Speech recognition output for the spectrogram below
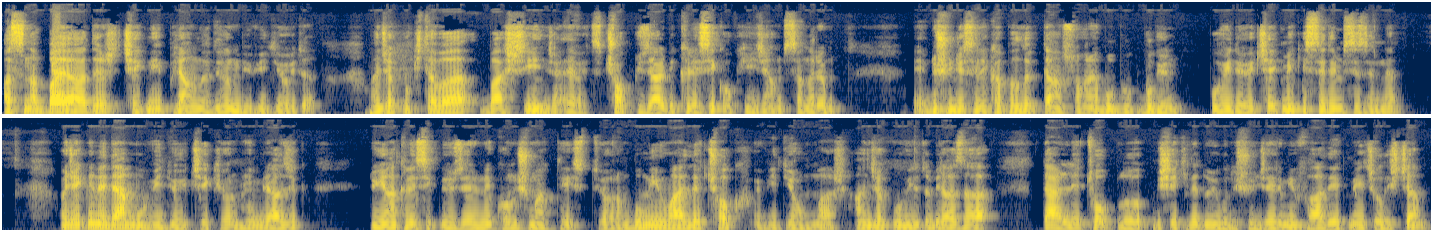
Aslında bayağıdır çekmeyi planladığım bir videoydu. Ancak bu kitaba başlayınca evet çok güzel bir klasik okuyacağım sanırım e, düşüncesine kapıldıktan sonra bu, bu bugün bu videoyu çekmek istedim sizinle. Öncelikle neden bu videoyu çekiyorum? Hem birazcık dünya klasikliği üzerine konuşmak da istiyorum. Bu minvalde çok videom var. Ancak bu videoda biraz daha derli toplu bir şekilde duygu düşüncelerimi ifade etmeye çalışacağım.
